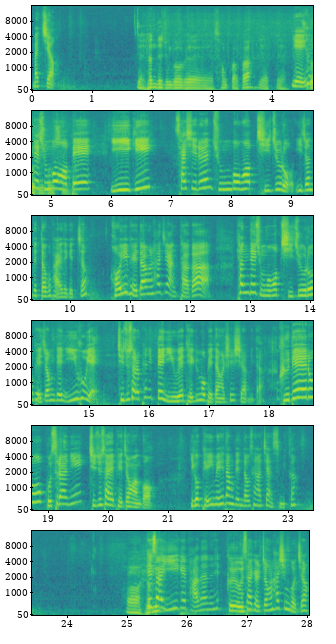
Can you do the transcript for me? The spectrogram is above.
맞죠? 예, 현대중공업의 성과가 예, 예, 예, 현대중공업의 이익이 사실은 중공업 지주로 이전됐다고 봐야 되겠죠? 거의 배당을 하지 않다가 현대중공업 지주로 배정된 이후에 지주사로 편입된 이후에 대규모 배당을 실시합니다. 그대로 고스란히 지주사에 배정한 거 이거 배임에 해당된다고 생각하지 않습니까? 아, 현, 회사 이익에 반하는 해- 그 의사 결정을 하신 거죠.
